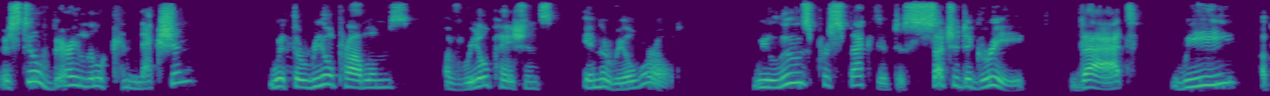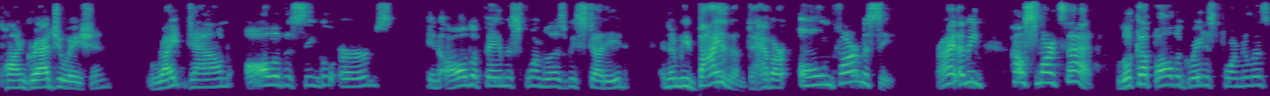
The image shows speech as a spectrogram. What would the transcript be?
there's still very little connection with the real problems of real patients in the real world we lose perspective to such a degree that we, upon graduation, write down all of the single herbs in all the famous formulas we studied, and then we buy them to have our own pharmacy, right? I mean, how smart's that? Look up all the greatest formulas,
